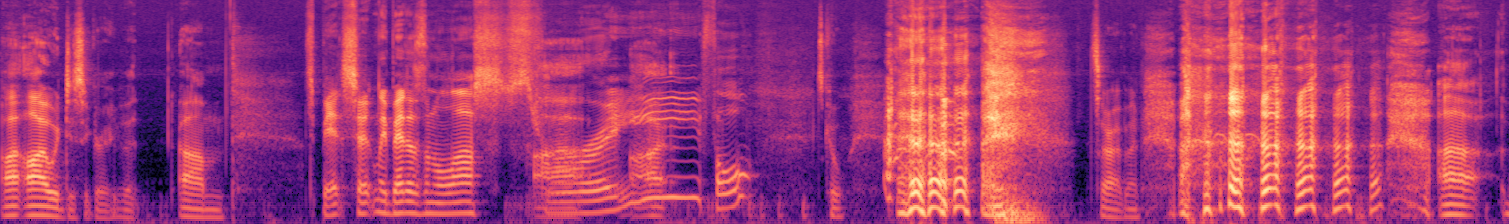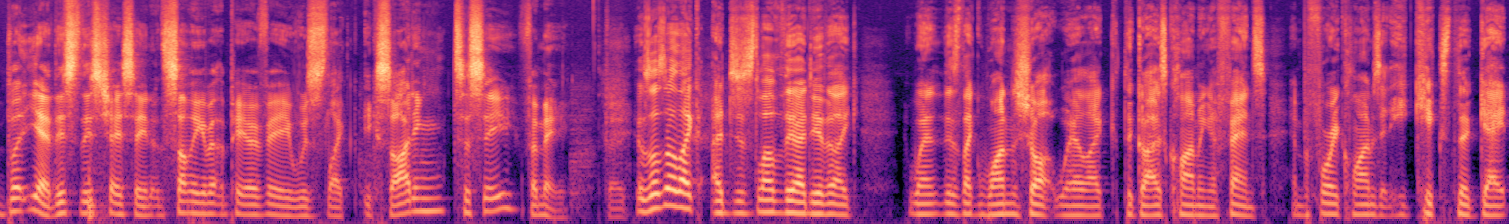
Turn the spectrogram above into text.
I, I would disagree, but um, It's bet certainly better than the last Uh, three, I- four. It's cool. it's all right, man. uh, but yeah, this this chase scene, something about the POV was like exciting to see for me. But It was also like I just love the idea that like when there's like one shot where like the guy's climbing a fence and before he climbs it he kicks the gate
